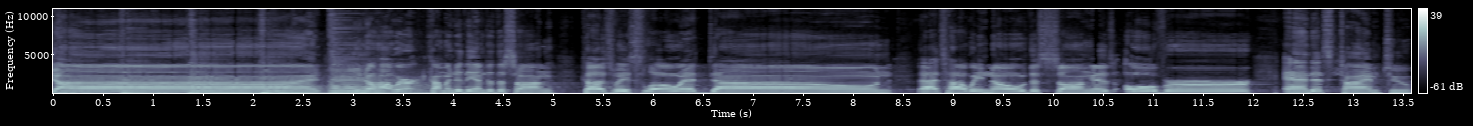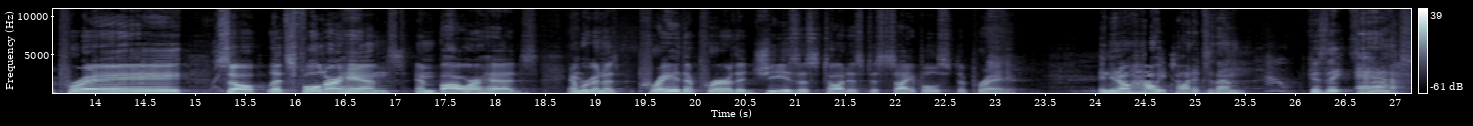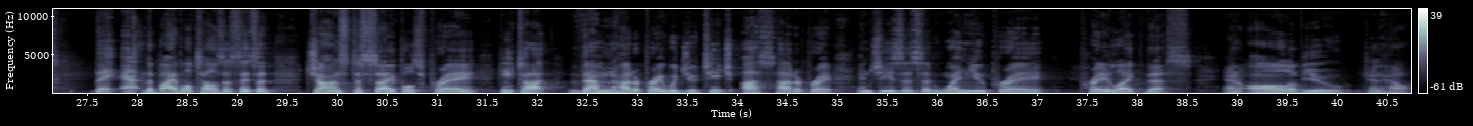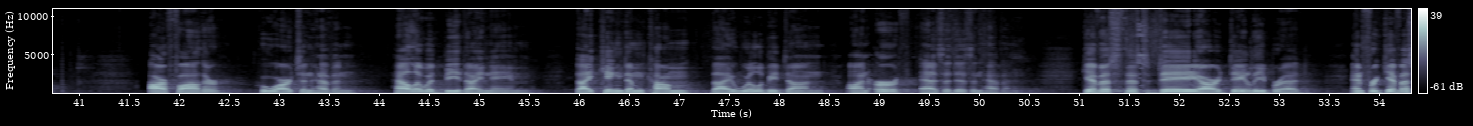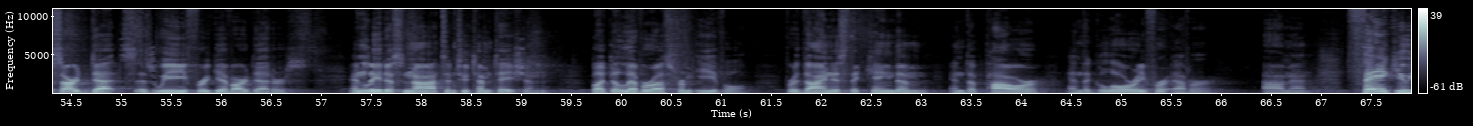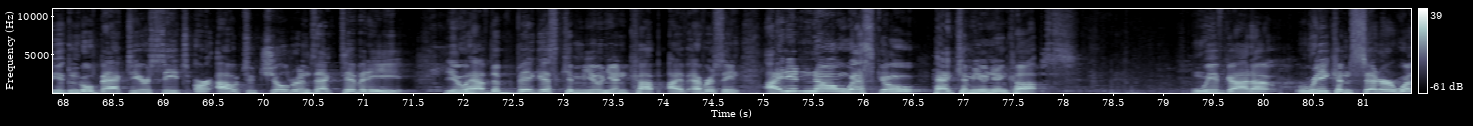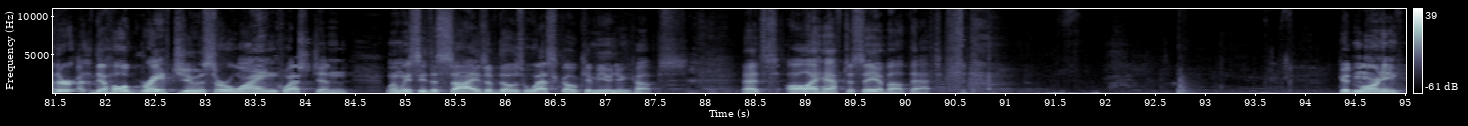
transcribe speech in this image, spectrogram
shine. You know how we're coming to the end of the song? Because we slow it down. That's how we know the song is over and it's time to pray. So let's fold our hands and bow our heads, and we're going to pray the prayer that Jesus taught his disciples to pray. And you know how he taught it to them? Because they asked. They, the Bible tells us, they said, John's disciples pray. He taught them how to pray. Would you teach us how to pray? And Jesus said, when you pray, pray like this, and all of you can help. Our Father, who art in heaven, hallowed be thy name. Thy kingdom come, thy will be done, on earth as it is in heaven. Give us this day our daily bread, and forgive us our debts as we forgive our debtors. And lead us not into temptation, but deliver us from evil. For thine is the kingdom, and the power, and the glory forever. Amen. Thank you. You can go back to your seats or out to children's activity. You have the biggest communion cup I've ever seen. I didn't know Wesco had communion cups. We've got to reconsider whether the whole grape juice or wine question when we see the size of those Wesco communion cups. That's all I have to say about that. Good morning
